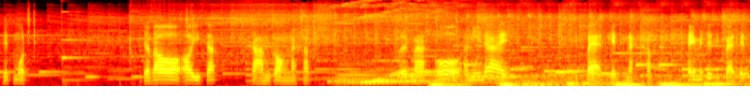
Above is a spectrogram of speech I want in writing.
เพชรหมด เดี๋ยวเราเอาอีกสัก3กล่องนะครับ เปิดมาโอ้ อันนี้ได้ 18เพชรนะครับ เอ้ยไม่ใช่ 18เพชร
